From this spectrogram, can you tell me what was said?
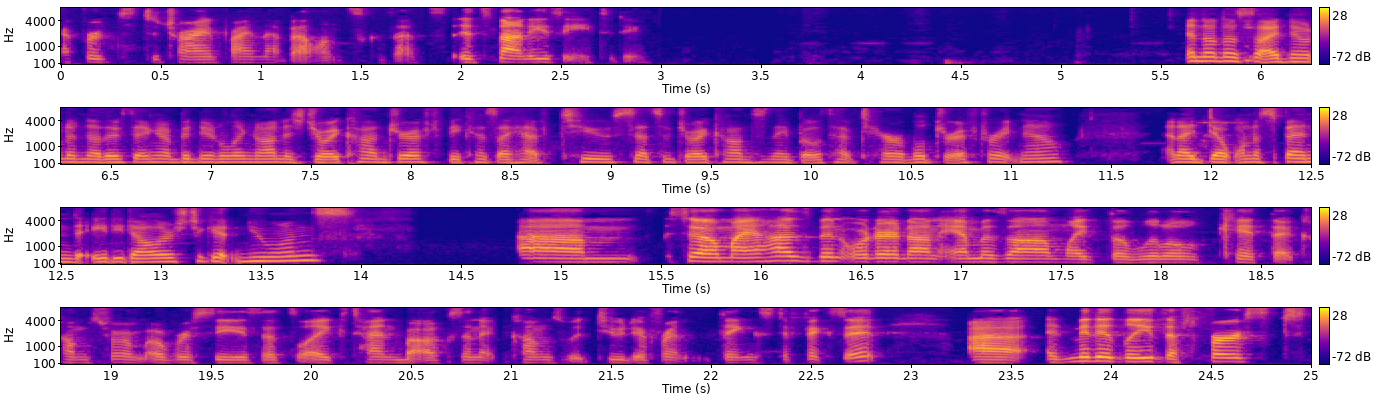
efforts to try and find that balance because that's it's not easy to do. And on a side note, another thing I've been noodling on is Joy-Con drift because I have two sets of Joy-Cons and they both have terrible drift right now. And I don't want to spend $80 to get new ones. Um, so my husband ordered on Amazon like the little kit that comes from overseas that's like 10 bucks and it comes with two different things to fix it. Uh, admittedly, the first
